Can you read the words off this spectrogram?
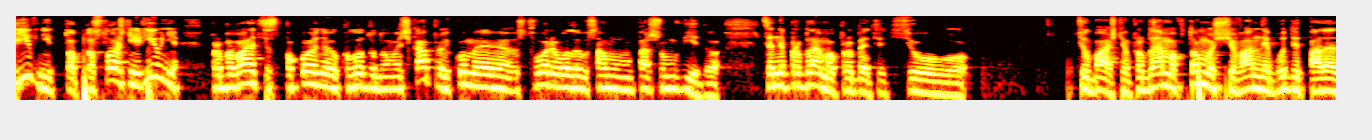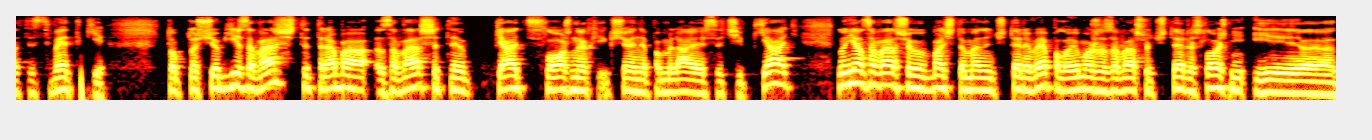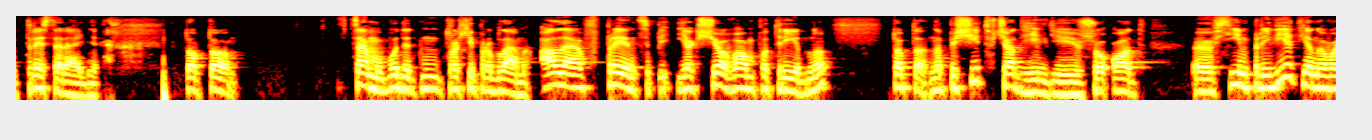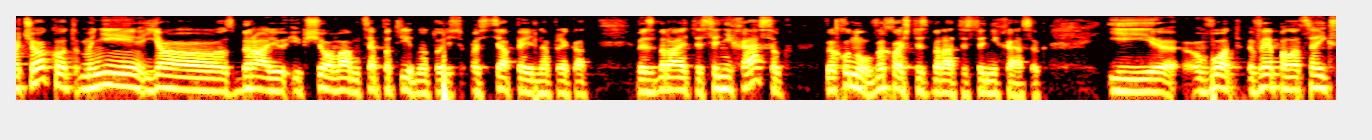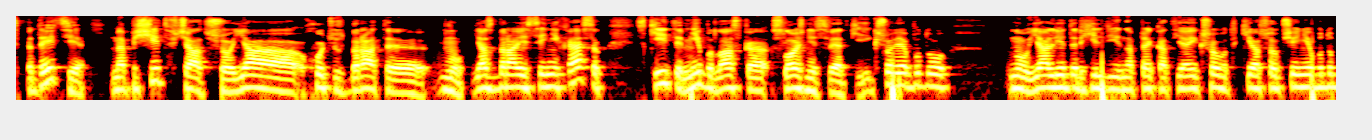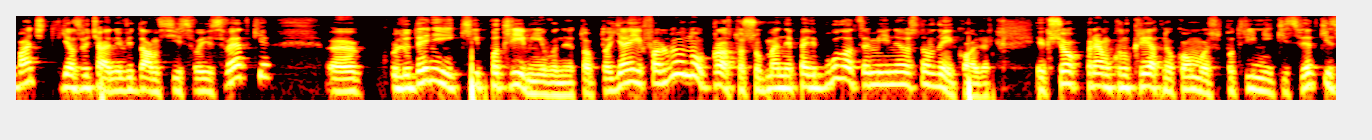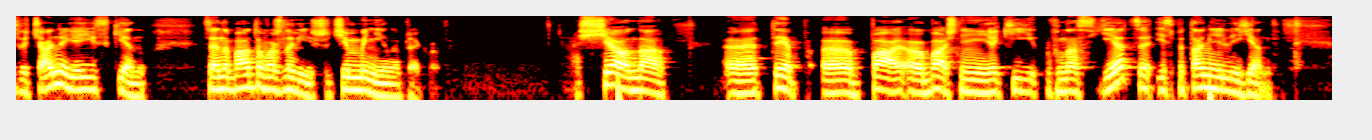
рівні, тобто сложні рівні пробиваються спокійною колоду новачка, про яку ми створювали у самому першому відео. Це не проблема пробити цю, цю башню. Проблема в тому, що вам не буде падати свитки. Тобто, щоб її завершити, треба завершити 5 сложних, якщо я не помиляюся, чи 5. Ну, я завершую, бачите, у мене 4 випало, я можу завершити 4 сложні і е, 3 середні. Тобто в цьому буде трохи проблема. Але, в принципі, якщо вам потрібно, тобто напишіть в чат гільдії, що от. Е, Всім привіт, я новачок. От мені я збираю, якщо вам це потрібно, тобто ось ця пиль, наприклад, ви збираєте синій хесок, ви, ну, ви хочете збирати синій хесок, і е, от випала ця експедиція, напишіть в чат, що я хочу збирати, ну, я збираю синій хесок, скійте мені, будь ласка, сложні святки. Якщо я буду, ну, я лідер гільдії, наприклад, я якщо такі сообщення буду бачити, я, звичайно, віддам всі свої святки е, людині, які потрібні вони. Тобто я їх фармлю, ну, просто, щоб в мене пель це мій не основний колір. Якщо прям конкретно комусь потрібні якісь святки, звичайно, я їх скину. Це набагато важливіше, чим мені, наприклад. Ще одна е, тип е, ба, е, башні, який в нас є, це іспитання легенд.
